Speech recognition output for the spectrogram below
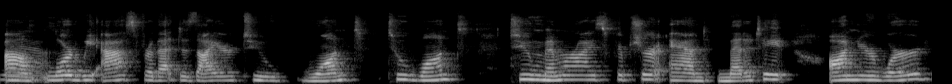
Yeah. Um, Lord, we ask for that desire to want, to want to memorize scripture and meditate on your word.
